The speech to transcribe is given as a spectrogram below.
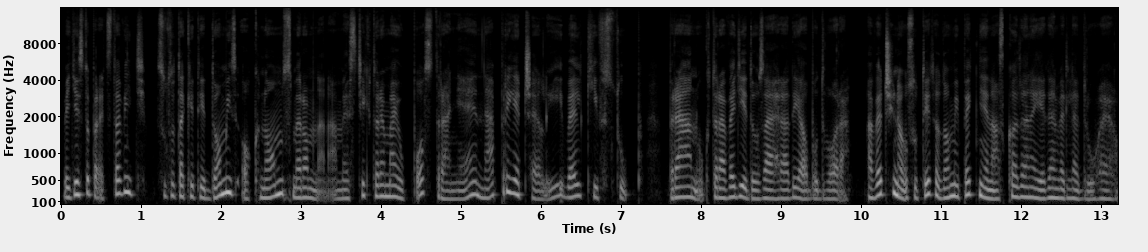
Viete si to predstaviť? Sú to také tie domy s oknom smerom na námestie, ktoré majú po strane na priečeli veľký vstup, bránu, ktorá vedie do záhrady alebo dvora. A väčšinou sú tieto domy pekne naskladané jeden vedľa druhého.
